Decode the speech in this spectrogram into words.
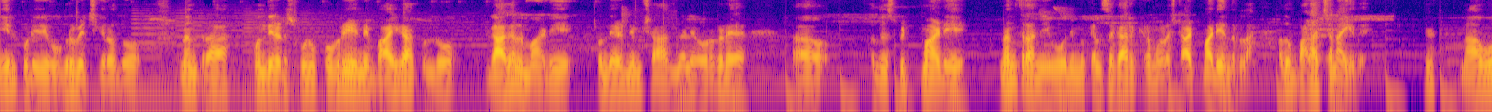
ನೀರು ಕುಡೀರಿ, ಉಗುರು ಬೆಚ್ಚಗಿರೋದು. ನಂತರ ಒಂದೆರಡು ಸ್ಪೂನು ಕೊಬ್ಬರಿ ಎಣ್ಣೆ ಬಾಯಿಗೆ ಹಾಕೊಂಡು ಗಾಗಲ್ ಮಾಡಿ, ಒಂದೆರಡು ನಿಮಿಷ ಆದಮೇಲೆ ಹೊರಗಡೆ ಅದನ್ನು ಸ್ಪಿಟ್ ಮಾಡಿ, ನಂತರ ನೀವು ನಿಮ್ಮ ಕೆಲಸ ಕಾರ್ಯಕ್ರಮಗಳ ಸ್ಟಾರ್ಟ್ ಮಾಡಿ ಅಂದ್ರಲ್ಲ, ಅದು ಭಾಳ ಚೆನ್ನಾಗಿದೆ. ನಾವು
